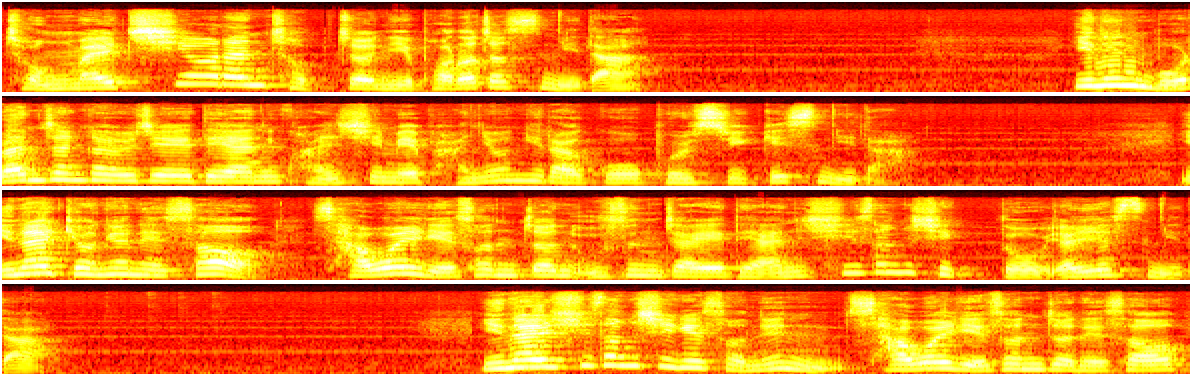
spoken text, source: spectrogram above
정말 치열한 접전이 벌어졌습니다. 이는 모란장 가요제에 대한 관심의 반영이라고 볼 수 있겠습니다. 이날 경연에서 4월 예선전 우승자에 대한 시상식도 열렸습니다. 이날 시상식에서는 4월 예선전에서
